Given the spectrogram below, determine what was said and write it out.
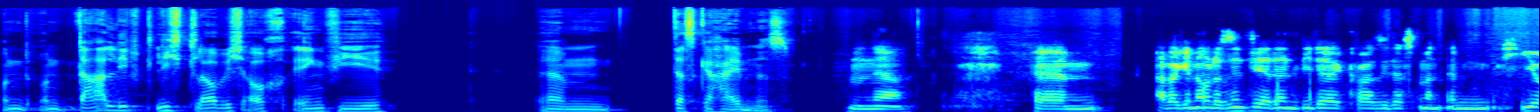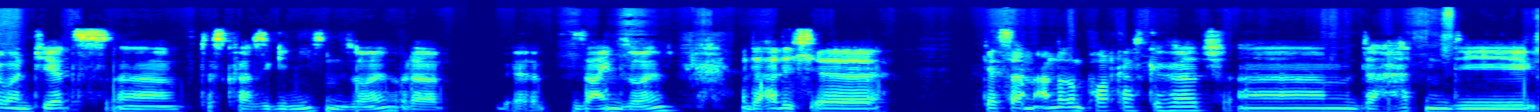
und, und da liegt, liegt glaube ich, auch irgendwie ähm, das Geheimnis. Hm, Ja. Ähm, aber genau, da sind wir dann wieder quasi, dass man im Hier und Jetzt äh, das quasi genießen soll oder äh, sein soll. Und da hatte ich äh, gestern einen anderen Podcast gehört. Ähm, da hatten die,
